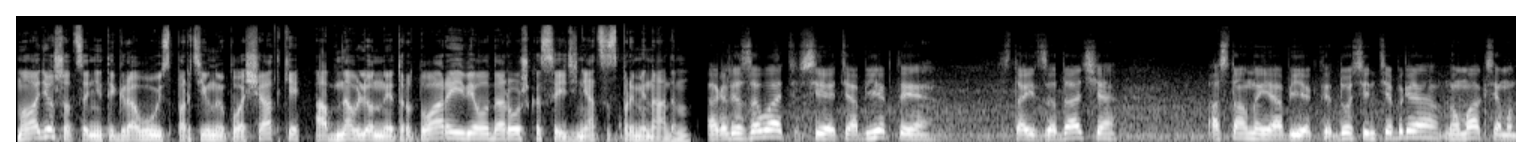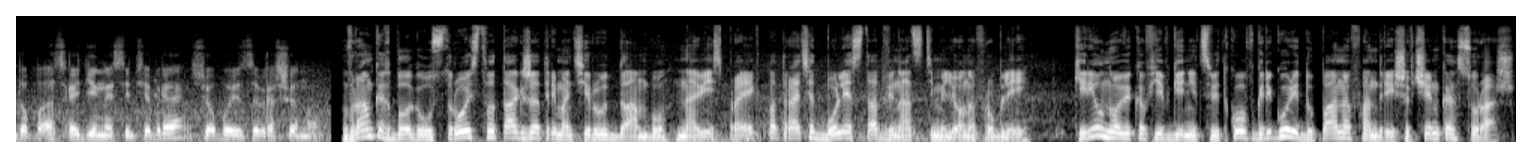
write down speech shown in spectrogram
молодежь оценит игровую и спортивную площадки, а обновленные тротуары и велодорожка соединятся с променадом. Реализовать все эти объекты стоит задача основные объекты до сентября, но максимум до середины сентября все будет завершено. В рамках благоустройства также отремонтируют дамбу. На весь проект потратят более 112 миллионов рублей. Кирилл Новиков, Евгений Цветков, Григорий Дупанов, Андрей Шевченко, Сураж.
